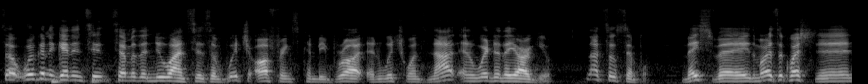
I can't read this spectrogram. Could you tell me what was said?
So we're going to get into some of the nuances of which offerings can be brought and which ones not, and where do they argue. It's not so simple. Meisvei, the more is the question.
